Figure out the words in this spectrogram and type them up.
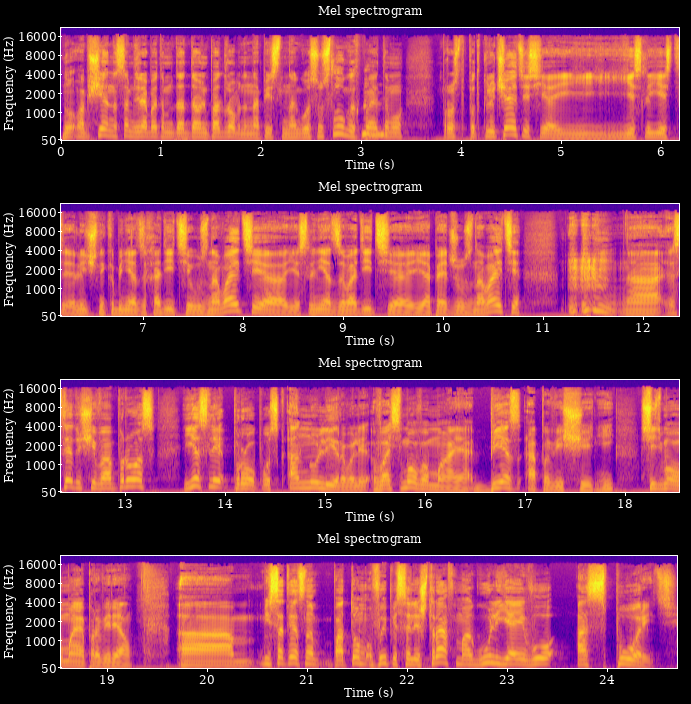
Ну, вообще, на самом деле, об этом довольно подробно написано на госуслугах, mm-hmm. поэтому просто подключайтесь. Я, и, если есть личный кабинет, заходите, узнавайте. А если нет, заводите и, опять же, узнавайте. А, следующий вопрос. Если пропуск аннулировали 8 мая без оповещений, 7 мая проверял, и, соответственно, потом выписали штраф, могу ли я его оспорить?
